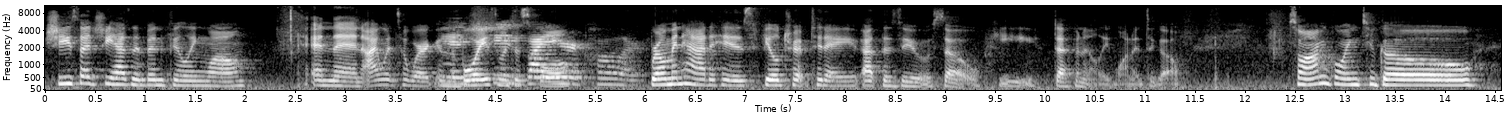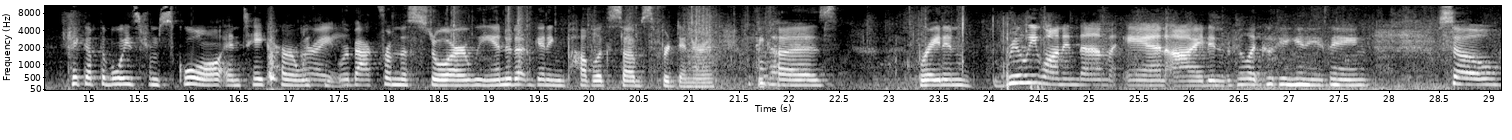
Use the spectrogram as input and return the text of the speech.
She said she hasn't been feeling well. And then I went to work and the boys went to school. Roman had his field trip today at the zoo, so he definitely wanted to go. So I'm going to go pick up the boys from school and take her with All right, me. we're back from the store. We ended up getting Publix subs for dinner because Brayden really wanted them and I didn't feel like cooking anything. So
